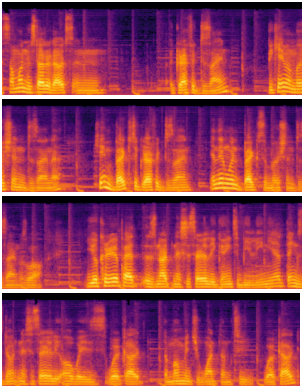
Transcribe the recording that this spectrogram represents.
someone who started out in graphic design, became a motion designer, came back to graphic design, and then went back to motion design as well. Your career path is not necessarily going to be linear. Things don't necessarily always work out the moment you want them to work out.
